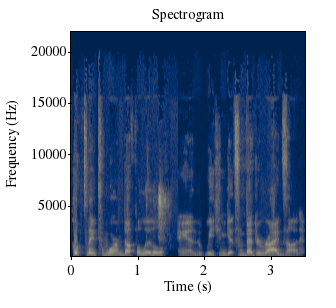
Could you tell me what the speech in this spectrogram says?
Hopefully it's warmed up a little and we can get some better rides on it.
